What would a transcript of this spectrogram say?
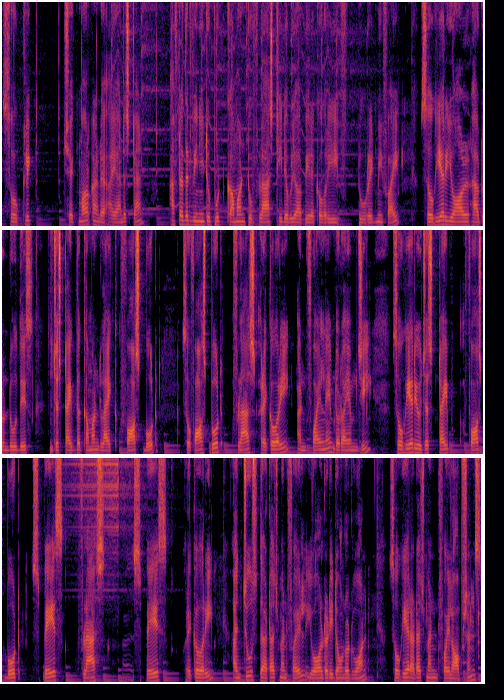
So click check mark and i understand after that we need to put command to flash twrp recovery to redmi 5 so here you all have to do this. Just type the command like fastboot so fastboot flash recovery and file name .img so here you just type fastboot space flash space recovery and choose the attachment file you already download one. So here attachment file options.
